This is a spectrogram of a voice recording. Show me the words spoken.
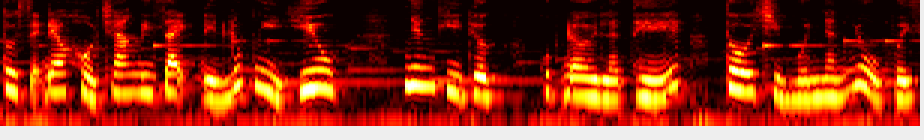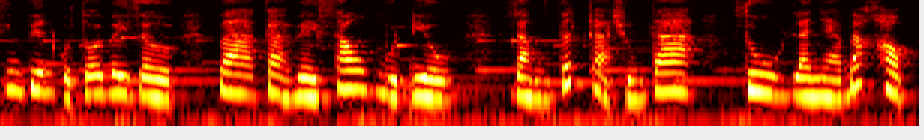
tôi sẽ đeo khẩu trang đi dạy đến lúc nghỉ hưu. Nhưng kỳ thực, cuộc đời là thế. Tôi chỉ muốn nhắn nhủ với sinh viên của tôi bây giờ và cả về sau một điều rằng tất cả chúng ta dù là nhà bác học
